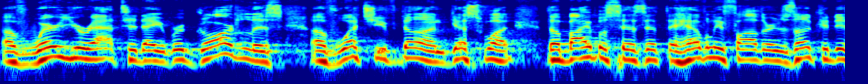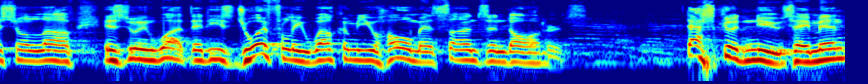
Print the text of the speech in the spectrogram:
of where you're at today, regardless of what you've done, guess what? The Bible says that the Heavenly Father in His unconditional love is doing what? That He's joyfully welcoming you home as sons and daughters. That's good news. Amen.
